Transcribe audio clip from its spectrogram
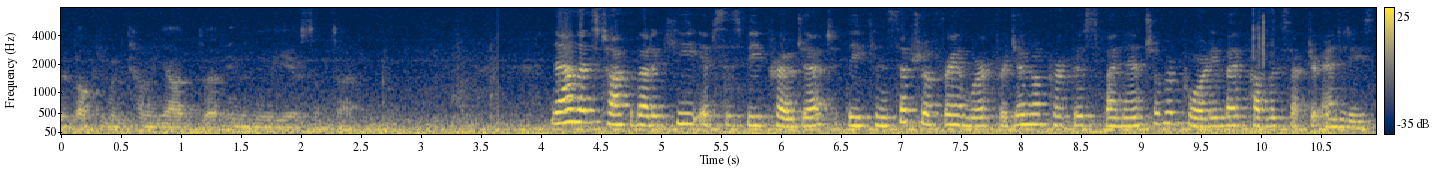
the document coming out uh, in the new year sometime. Now let's talk about a key IPSASB project, the Conceptual Framework for General Purpose Financial Reporting by Public Sector Entities.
